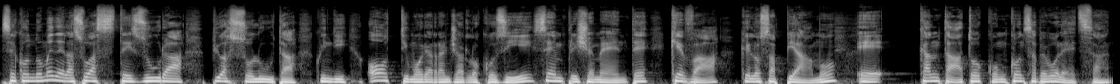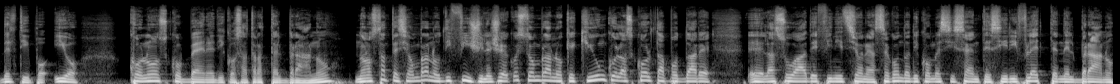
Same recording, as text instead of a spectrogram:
secondo me nella sua stesura più assoluta, quindi ottimo riarrangiarlo così, semplicemente, che va, che lo sappiamo, e cantato con consapevolezza, del tipo io conosco bene di cosa tratta il brano, nonostante sia un brano difficile, cioè questo è un brano che chiunque lo ascolta può dare eh, la sua definizione a seconda di come si sente, si riflette nel brano,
